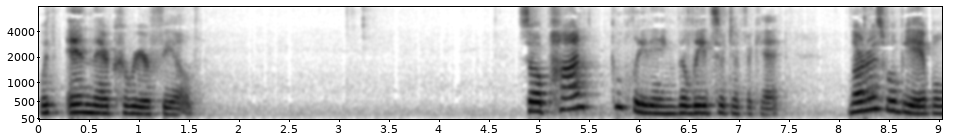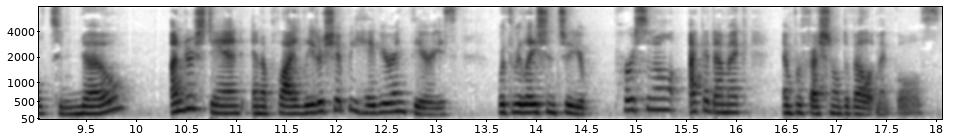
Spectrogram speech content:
within their career field. So upon completing the LEAD certificate, learners will be able to know, understand, and apply leadership behavior and theories with relation to your personal, academic, and professional development goals.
